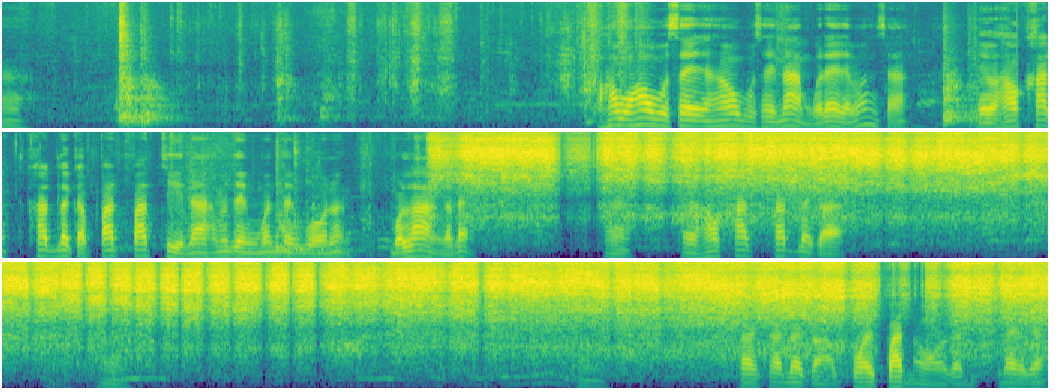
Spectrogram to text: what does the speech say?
อ่าเฮาเฮาบ่ใส่เฮาบ่ใส่น้ำก็ได้แหละมั้งจ้ะเดี๋ยวเฮาคัดคัดแล้วก็ปัดปัดสินะ มันจังมันจังบ่นั่นบ่ล่างก็ได้อ่าเออเฮาคัดคัดแล้วก็ คัดคัดแล้วก็เอาพลอยปัดออกกันได้แล้ว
